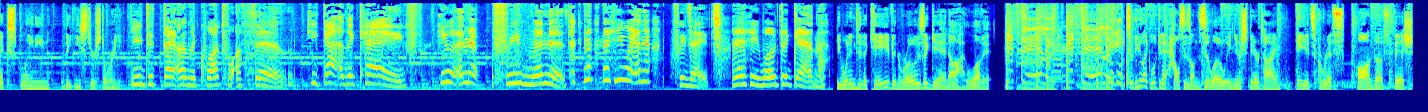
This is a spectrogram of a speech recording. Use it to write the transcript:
explaining the Easter story. Jesus died on the cross for our sin. He got in the cave. He was in there three minutes. No, no, he was in there three days. And he rose again. He went into the cave and rose again. Ah, I love it. So, do you like looking at houses on Zillow in your spare time? Hey, it's Griff on the fish.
